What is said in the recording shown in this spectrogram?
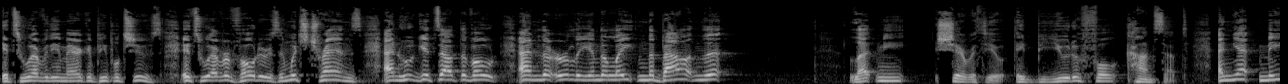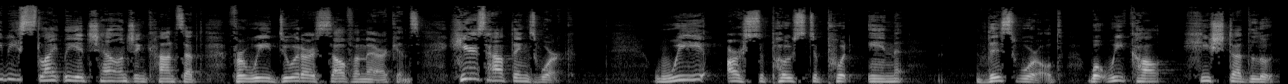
It's whoever the American people choose. It's whoever voters and which trends and who gets out the vote and the early and the late and the ballot and the. Let me share with you a beautiful concept, and yet maybe slightly a challenging concept for we do it ourselves Americans. Here's how things work we are supposed to put in this world what we call hishtadlut,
